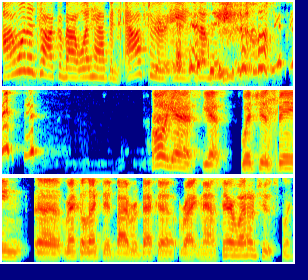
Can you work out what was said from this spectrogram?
I want to talk about what happened after A&W. Oh yes, yes, which is being uh, recollected by Rebecca right now. Sarah, why don't you explain?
